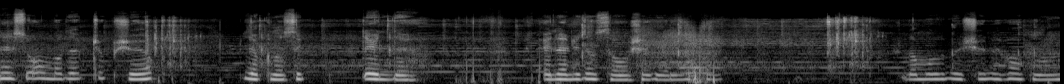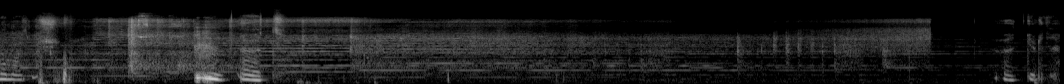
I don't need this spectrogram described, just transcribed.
Neyse olmadı yapacak bir şey yok. Bize klasik değildi. Eğlenceden savaşa geldim. Şuradan burada bir şey ha kullanılamazmış. evet. Evet girdi.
